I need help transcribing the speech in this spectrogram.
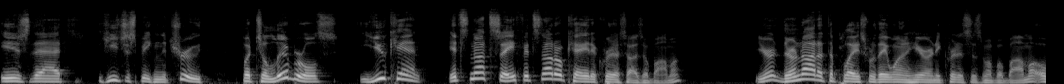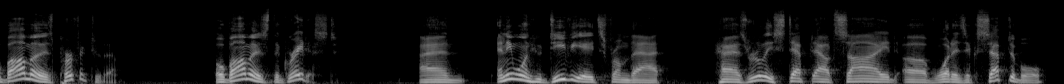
is that he's just speaking the truth. But to liberals, you can't, it's not safe, it's not okay to criticize Obama. You're, they're not at the place where they want to hear any criticism of Obama. Obama is perfect to them. Obama is the greatest. And anyone who deviates from that has really stepped outside of what is acceptable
